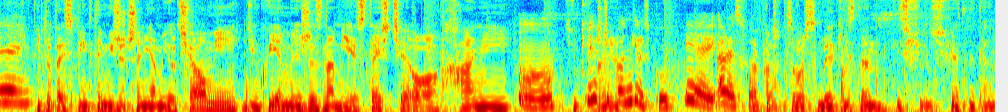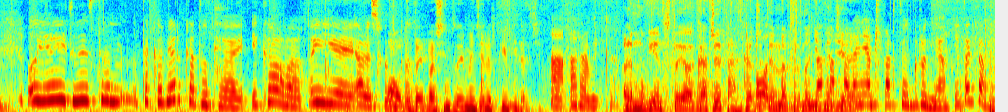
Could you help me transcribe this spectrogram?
Ojej. i tutaj z pięknymi życzeniami od Xiaomi. Dziękujemy, że z nami jesteście. O, od Hani. Dzięki, Jeszcze Hania. po angielsku. Jej, ale A słodko. patrz, zobacz sobie jaki jest ten, jaki jest świ- świetny ten. Ojej, tu jest ten, ta kawiarka tutaj i kawa. Ojej, ale słodko. O, tutaj właśnie, tutaj będzie lepiej widać. A, arabika. Ale mówiłem tutaj o gadżetach. Gadżetem na pewno nie data będzie... palenia 4 grudnia. Nie tak dawno.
